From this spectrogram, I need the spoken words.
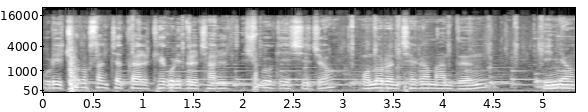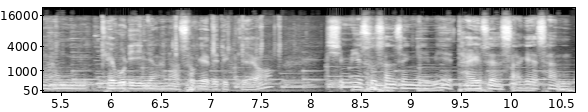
우리 초록산째 딸 개구리들 잘 쉬고 계시죠? 오늘은 제가 만든 인형 한 개구리 인형 하나 소개해 드릴게요. 신미수 선생님이 다이소에서 싸게 산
